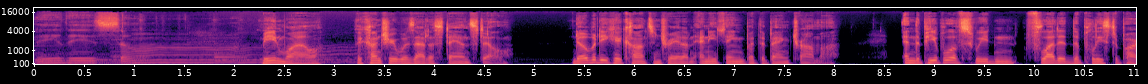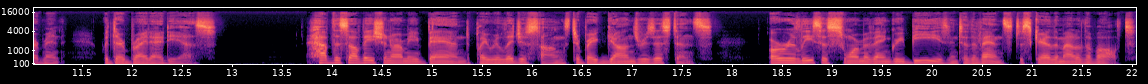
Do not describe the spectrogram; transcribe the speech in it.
with his song. Meanwhile, the country was at a standstill. Nobody could concentrate on anything but the bank drama. And the people of Sweden flooded the police department with their bright ideas. Have the Salvation Army band play religious songs to break Jan's resistance, or release a swarm of angry bees into the vents to scare them out of the vault.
